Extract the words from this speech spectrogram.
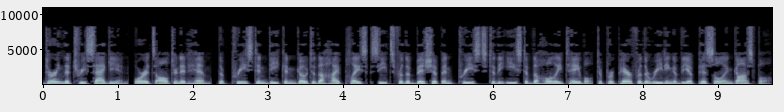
During the Trisagion, or its alternate hymn, the priest and deacon go to the high place seats for the bishop and priests to the east of the holy table to prepare for the reading of the epistle and gospel.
